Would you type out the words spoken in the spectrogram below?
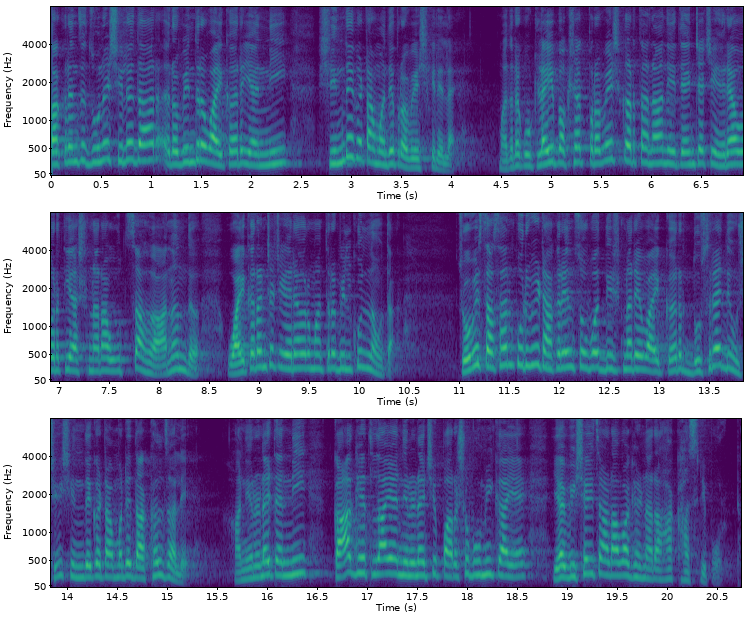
ठाकरेंचे जुने शिलेदार रवींद्र वायकर यांनी शिंदे गटामध्ये प्रवेश केलेला आहे. मात्र कुठल्याही पक्षात प्रवेश करताना नेत्यांच्या चेहऱ्यावरती असणारा उत्साह आनंद वायकरांच्या चेहऱ्यावर मात्र बिलकुल नव्हता. चोवीस तासांपूर्वी ठाकरेंसोबत दिसणारे वायकर दुसऱ्या दिवशी शिंदे गटामध्ये दाखल झाले. हा निर्णय त्यांनी का घेतला या निर्णयाची पार्श्वभूमी काय आहे याविषयीचा आढावा घेणारा हा खास रिपोर्ट.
